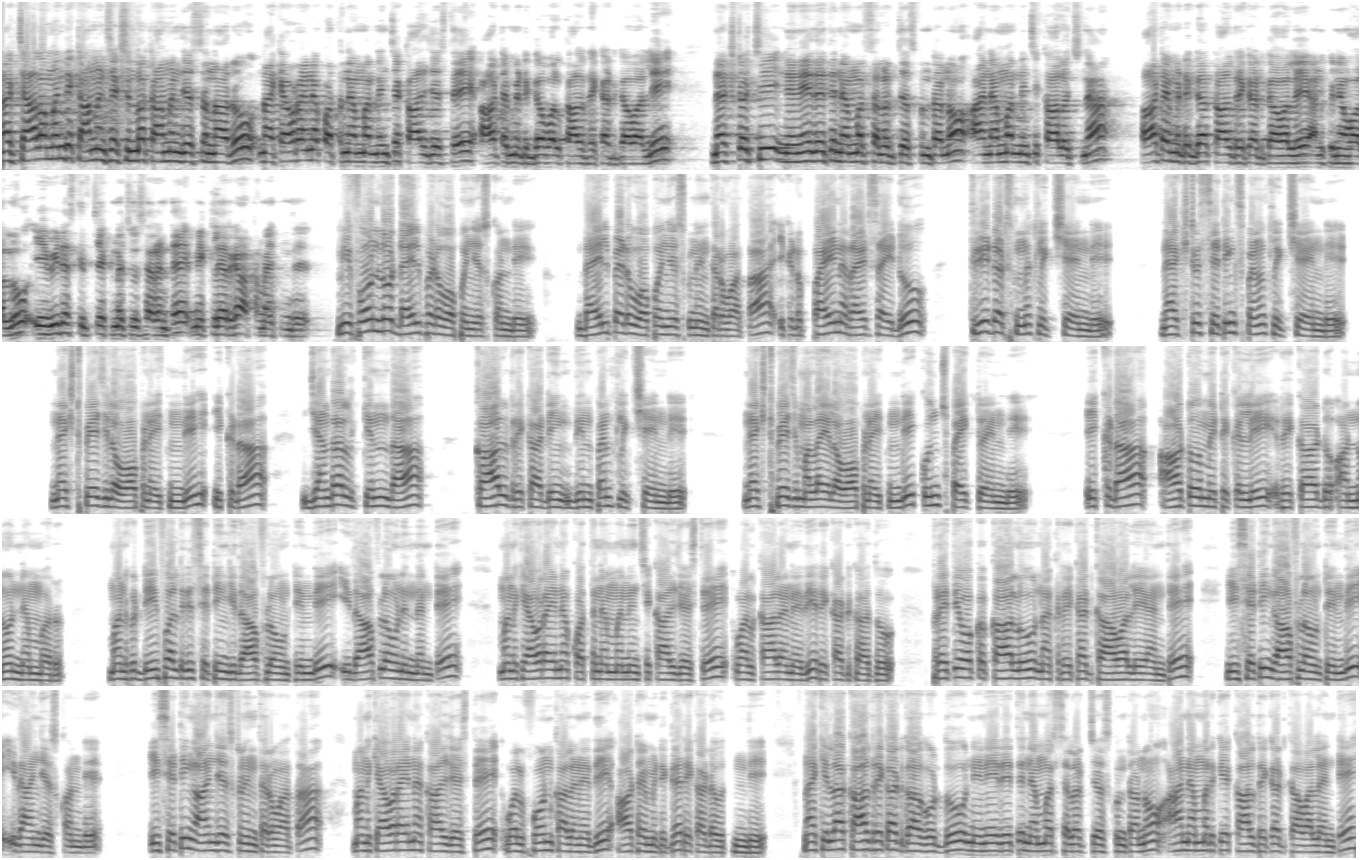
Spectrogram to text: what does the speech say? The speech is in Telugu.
నాకు చాలా మంది కామెంట్ సెక్షన్లో కామెంట్ చేస్తున్నారు. నాకు ఎవరైనా కొత్త నెంబర్ నుంచే కాల్ చేస్తే ఆటోమేటిక్గా వాళ్ళు కాల్ రికార్డ్ కావాలి. నెక్స్ట్ వచ్చి నేను ఏదైతే నెంబర్ సెలెక్ట్ చేసుకుంటానో ఆ నెంబర్ నుంచి కాల్ వచ్చినా ఆటోమేటిక్గా కాల్ రికార్డ్ కావాలి అనుకునే వాళ్ళు. ఈ వీడియో స్కిప్ చేయకుండా చూసారంటే మీకు క్లియర్గా అర్థమవుతుంది. మీ ఫోన్లో డైల్ పేడ ఓపెన్ చేసుకోండి. డైల్ పేడ ఓపెన్ చేసుకున్న తర్వాత ఇక్కడ పైన రైట్ సైడ్ త్రీ డాట్స్ మీద క్లిక్ చేయండి. నెక్స్ట్ సెట్టింగ్స్ పైన క్లిక్ చేయండి. నెక్స్ట్ పేజీలో ఓపెన్ అవుతుంది. ఇక్కడ జనరల్ కింద కాల్ రికార్డింగ్ దీనిపైన క్లిక్ చేయండి. నెక్స్ట్ పేజ్ మళ్ళీ ఇలా ఓపెన్ అవుతుంది కొంచెం పైకి తోయండి. ఇక్కడ ఆటోమేటికల్లీ రికార్డు అన్నోన్ నెంబర్. మనకు డిఫాల్ట్గా సెట్టింగ్ ఇది ఆఫ్లో ఉంటుంది. ఇది ఆఫ్లో ఉండిందంటే మనకు ఎవరైనా కొత్త నెంబర్ నుంచి కాల్ చేస్తే వాళ్ళ కాల్ అనేది రికార్డ్ కాదు. ప్రతి ఒక్క కాలు నాకు రికార్డ్ కావాలి అంటే ఈ సెట్టింగ్ ఆఫ్లో ఉంటుంది. ఇది ఆన్ చేసుకోండి. ఈ సెట్టింగ్ ఆన్ చేసుకున్న తర్వాత మనకి ఎవరైనా కాల్ చేస్తే వాళ్ళ ఫోన్ కాల్ అనేది ఆటోమేటిక్గా రికార్డ్ అవుతుంది. నాకు ఇలా కాల్ రికార్డ్ కాకూడదు. నేను ఏదైతే నెంబర్ సెలెక్ట్ చేసుకుంటానో ఆ నెంబర్కే కాల్ రికార్డ్ కావాలంటే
